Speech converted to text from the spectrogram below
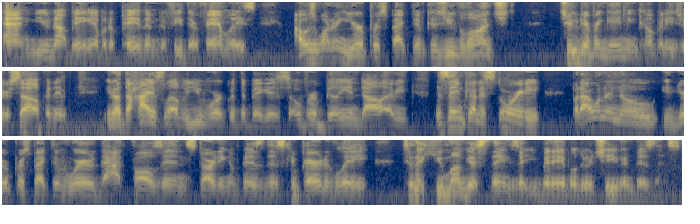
and you not being able to pay them to feed their families. I was wondering your perspective because you've launched two different gaming companies yourself and if you know at the highest level you've worked with the biggest over a billion dollar i mean the same kind of story but i want to know in your perspective where that falls in starting a business comparatively to the humongous things that you've been able to achieve in business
